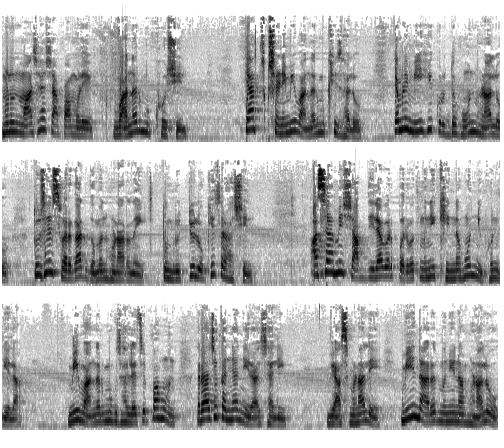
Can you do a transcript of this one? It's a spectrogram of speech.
म्हणून माझ्या शापामुळे वानरमुख होशील. त्याच क्षणी मी वानरमुखी झालो. त्यामुळे मीही क्रुद्ध होऊन म्हणालो तुझे स्वर्गात गमन होणार नाही तू मृत्यू लोकीच राहशील. असे आम्ही शाप दिल्यावर पर्वतमुनी खिन्न होऊन निघून गेला. मी वानरमुख झाल्याचे पाहून राजकन्या निराश झाली. व्यास म्हणाले मी नारद मुनींना म्हणालो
